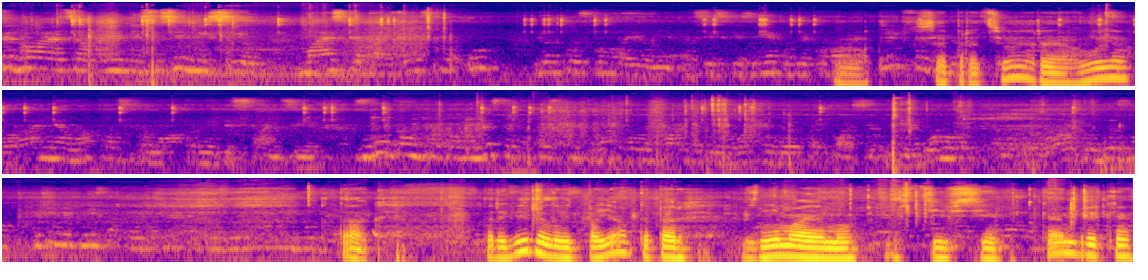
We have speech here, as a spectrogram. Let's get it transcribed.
Відбувається в районі сусідніх сіл Майське та у Донкурському районі. Російські ЗМІ публікували От, все працює, реагує. Так, перевірили, відпаяв. Тепер знімаємо ось ці всі кембрики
